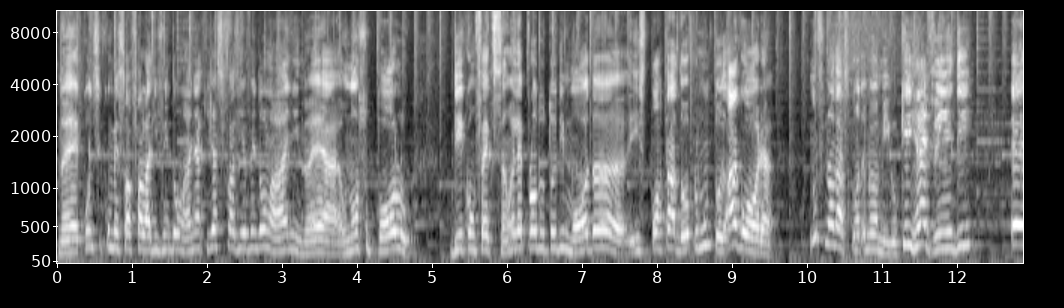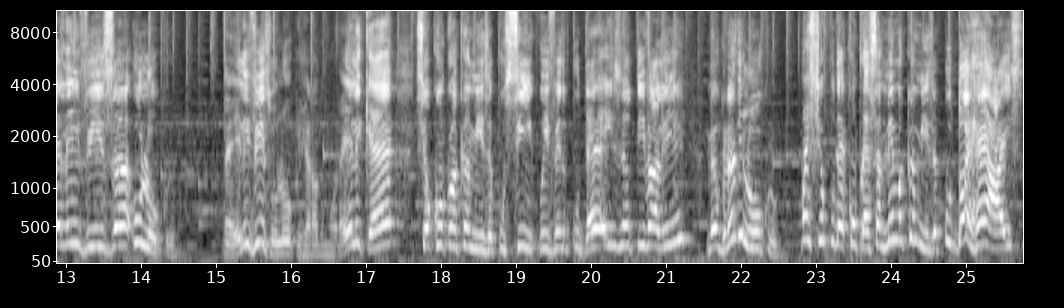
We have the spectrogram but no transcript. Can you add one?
Né? Quando se começou a falar de venda online, aqui já se fazia venda online. Né? O nosso polo de confecção ele é produtor de moda e exportador para o mundo todo. Agora, no final das contas, meu amigo, quem revende, ele visa o lucro. Né? Ele visa o lucro, Geraldo Moura. Ele quer, se eu compro uma camisa por 5 e vendo por 10, eu tive ali meu grande lucro. Mas se eu puder comprar essa mesma camisa por dois reais,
